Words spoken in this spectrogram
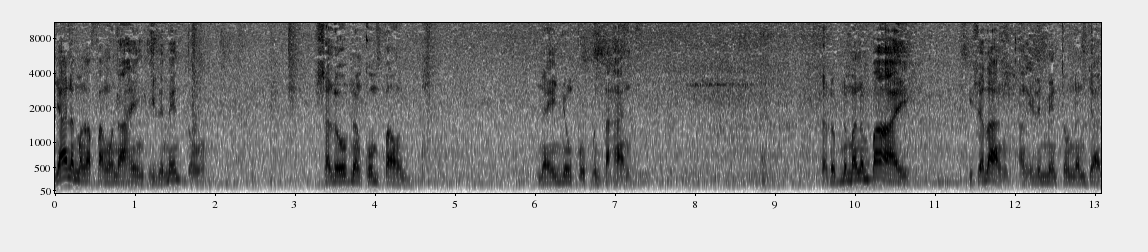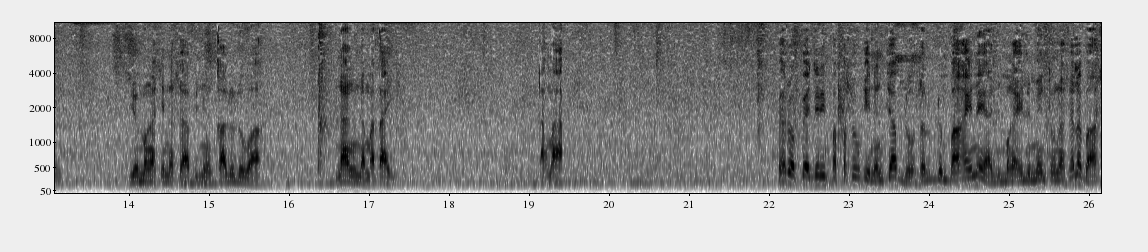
Yan ang mga pangunahing elemento sa loob ng compound na inyong pupuntahan. Sa loob naman ng bahay, isa lang ang elementong nandyan. Yung mga sinasabi niyong kaluluwa ng namatay. Tama. Pero pwede rin papasukin ng Diablo sa loob ng bahay na yan, yung mga elementong nasa labas,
